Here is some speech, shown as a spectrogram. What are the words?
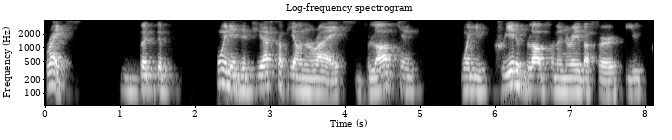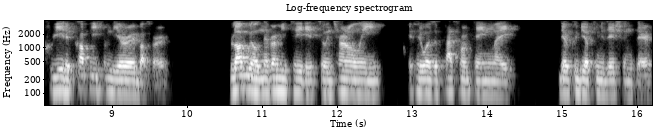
Right. But the point is, if you have copy on write, blob can, when you create a blob from an array buffer, you create a copy from the array buffer. Blob will never mutate it. So internally, if it was a platform thing, like there could be optimization there.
